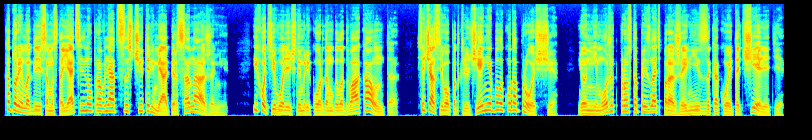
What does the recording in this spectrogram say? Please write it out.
которые могли самостоятельно управляться с четырьмя персонажами. И хоть его личным рекордом было два аккаунта, сейчас его подключение было куда проще, и он не может просто признать поражение из-за какой-то челяди,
